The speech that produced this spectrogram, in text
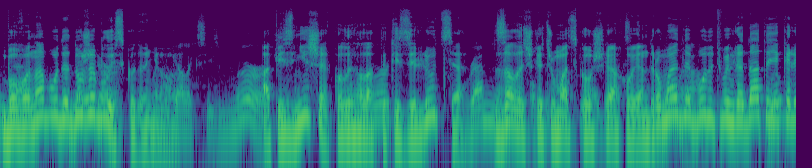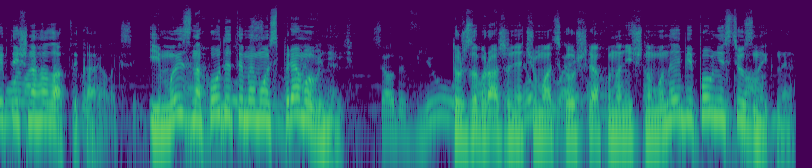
бо вона буде дуже близько до нього. А пізніше, коли галактики зіллються, залишки чумацького шляху і Андромеди будуть виглядати як еліптична галактика, і ми знаходитимемось прямо в ній. Тож зображення чумацького шляху на нічному небі повністю зникне,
